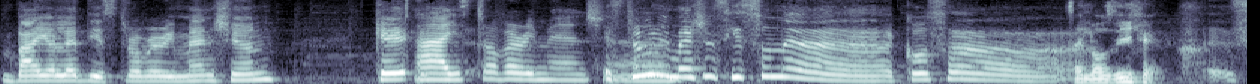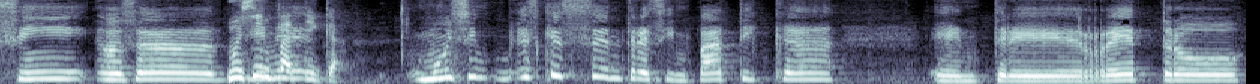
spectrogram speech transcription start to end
Violet y Strawberry Mansion. Que Ay, Strawberry Mansion. Strawberry Mansion sí es una cosa... Se los dije. Sí, o sea... Muy tiene- simpática. Muy sim- es que es entre simpática, entre retro,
